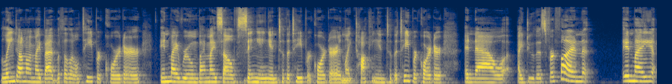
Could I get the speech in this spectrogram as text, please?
laying down on my bed with a little tape recorder in my room by myself, singing into the tape recorder and like talking into the tape recorder. And now I do this for fun in my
